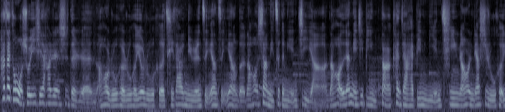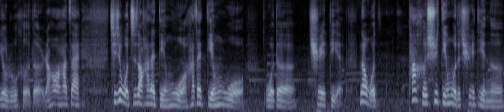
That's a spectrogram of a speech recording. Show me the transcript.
他在跟我说一些他认识的人，然后如何如何又如何，其他的女人怎样怎样的，然后像你这个年纪呀，然后人家年纪比你大，看起来还比你年轻，然后人家是如何又如何的，然后他在，其实我知道他在点我，他在点我我的缺点，那我他何须点我的缺点呢？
